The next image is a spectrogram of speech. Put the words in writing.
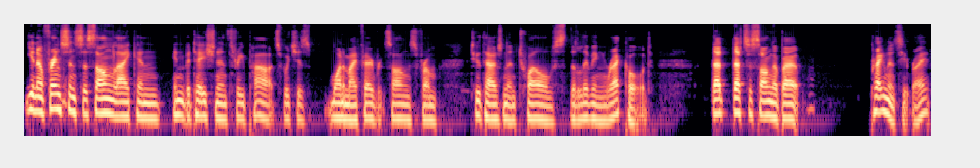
you know, for instance, a song like an Invitation in Three Parts, which is one of my favorite songs from 2012's The Living Record, that that's a song about pregnancy, right?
